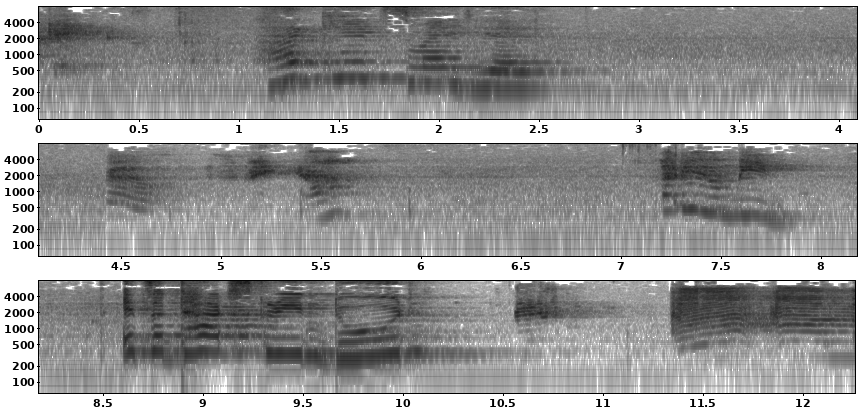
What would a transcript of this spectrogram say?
Okay. Hi kids, my dear. Oh. What do you mean? It's a touch screen, dude. Ah, um,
